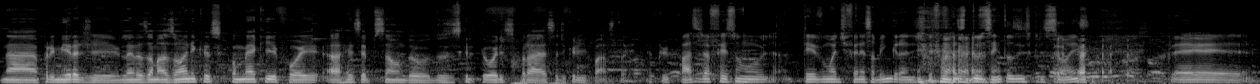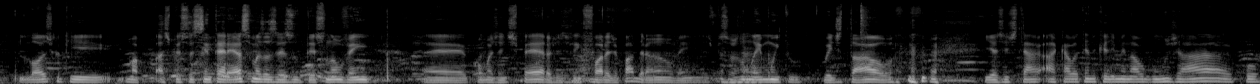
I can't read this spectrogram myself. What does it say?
na primeira de Lendas Amazônicas, como é que foi a recepção do, dos escritores para essa de Creepypasta? A Creepypasta já fez um, já teve uma diferença bem grande, teve quase 200 inscrições. É, lógico que uma, as pessoas se interessam, mas às vezes o texto não vem é, como a gente espera, a gente vem fora de padrão, vem, as pessoas não leem muito o edital e a gente tá, acaba tendo que eliminar alguns já por,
